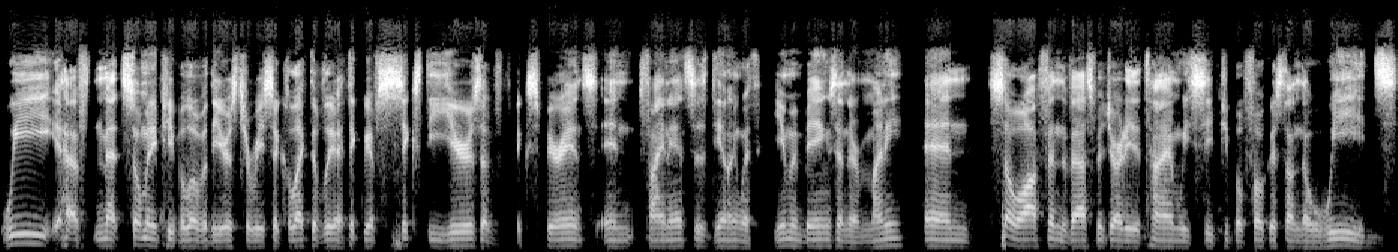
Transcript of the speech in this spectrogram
We have met so many people over the years, Teresa. Collectively, I think we have 60 years of experience in finances dealing with human beings and their money. And so often, the vast majority of the time, we see people focused on the weeds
